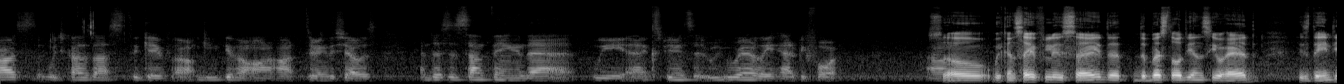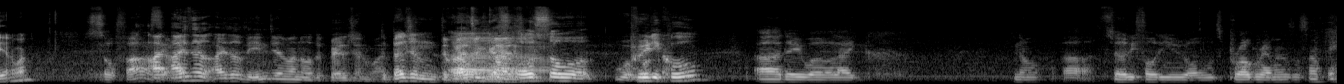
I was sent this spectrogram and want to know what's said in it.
hearts, which caused us to give our give our own heart during the shows, and this is something that we uh, experienced that we rarely had before. So we can safely say that the best audience you had is the Indian one. so far I, either either the Indian one or the Belgian one. the Belgian The Belgian uh, guys- was also Wha- pretty cool. Uh, they were like, you know, uh, 30, 40 year old programmers or something.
